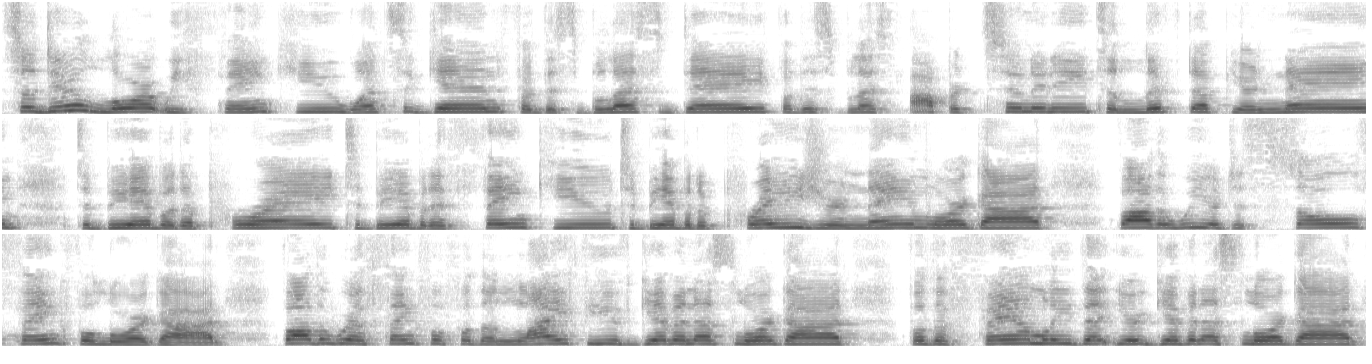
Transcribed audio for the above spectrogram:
So, dear Lord, we thank you once again for this blessed day, for this blessed opportunity to lift up your name, to be able to pray, to be able to thank you, to be able to praise your name, Lord God. Father, we are just so thankful, Lord God. Father, we're thankful for the life you've given us, Lord God, for the family that you're giving us, Lord God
